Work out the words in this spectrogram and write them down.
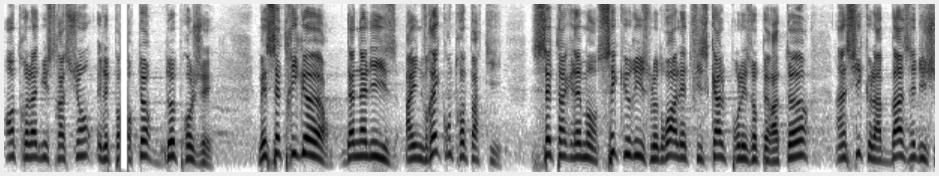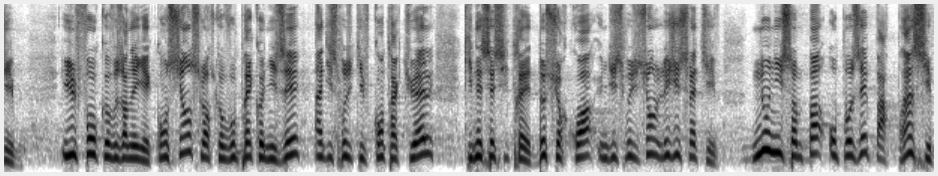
entre l'administration et les porteurs de projets. Mais cette rigueur d'analyse a une vraie contrepartie. Cet agrément sécurise le droit à l'aide fiscale pour les opérateurs ainsi que la base éligible. Il faut que vous en ayez conscience lorsque vous préconisez un dispositif contractuel qui nécessiterait de surcroît une disposition législative. Nous n'y sommes pas opposés par principe.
